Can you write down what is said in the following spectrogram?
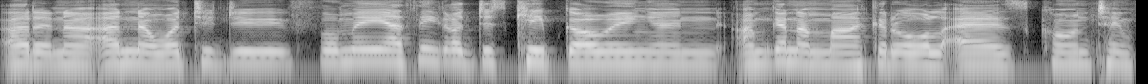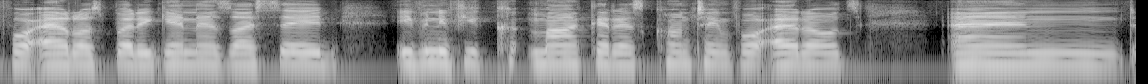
I don't know. I don't know what to do. For me, I think I'll just keep going and I'm going to mark it all as content for adults. But again, as I said, even if you mark it as content for adults, and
